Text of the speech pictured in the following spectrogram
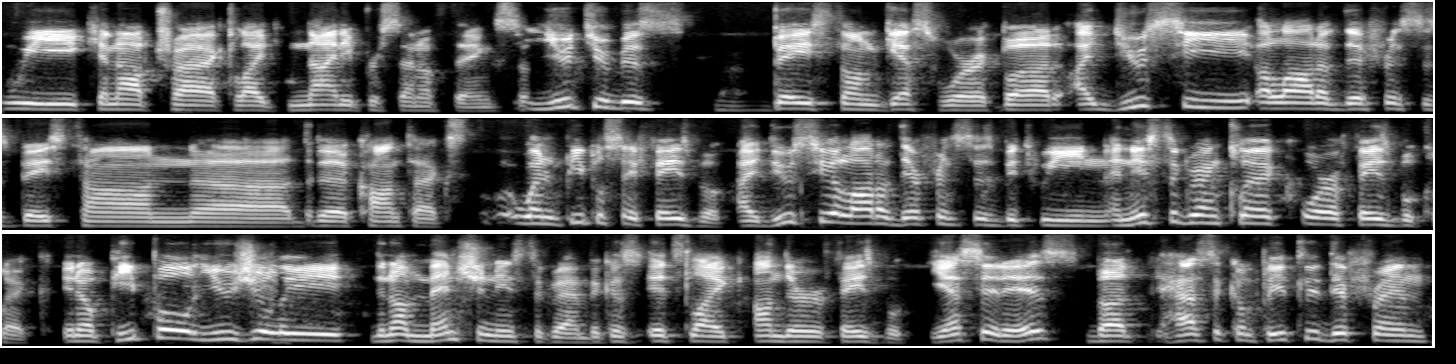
we cannot track like 90% of things. So YouTube is based on guesswork, but I do see a lot of differences based on uh, the context. When people say Facebook, I do see a lot of differences between an Instagram click or a Facebook click. You know, people usually do not mention Instagram because it's like under Facebook. Yes, it is, but has a completely different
